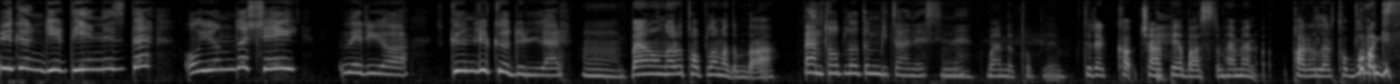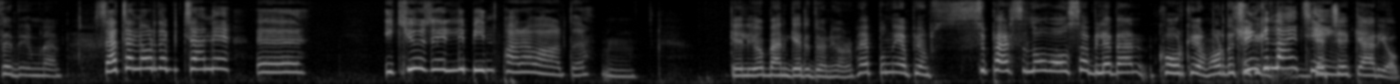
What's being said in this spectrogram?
bir gün girdiğinizde oyunda şey veriyor. Günlük ödüller. Hmm, ben onları toplamadım daha. Ben topladım bir tanesini. Hmm, ben de toplayayım. Direkt çarpıya bastım hemen paraları toplamak istediğimden. Zaten orada bir tane e, 250 bin para vardı. Hmm. Geliyor ben geri dönüyorum. Hep bunu yapıyorum. Süper slow olsa bile ben korkuyorum. Orada çünkü, Çünkü lighting. geçecek yer yok.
